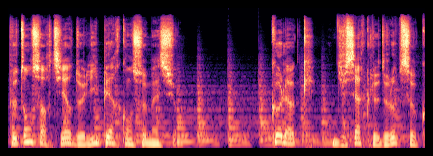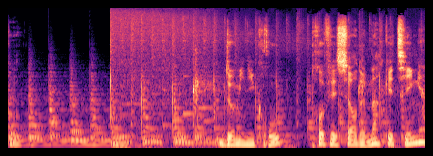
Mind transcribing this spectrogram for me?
peut-on sortir de l'hyperconsommation? Colloque du Cercle de l'Obsoco. Dominique Roux, professeur de marketing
